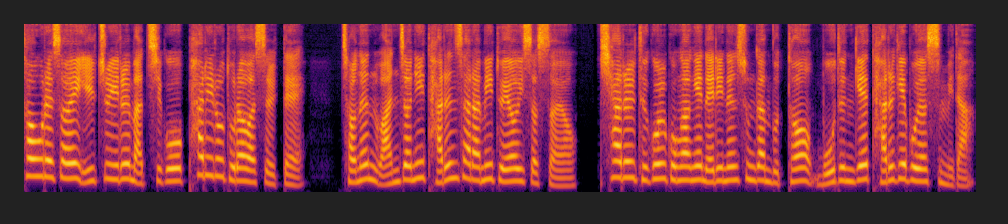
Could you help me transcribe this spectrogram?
서울에서의 일주일을 마치고 파리로 돌아왔을 때 저는 완전히 다른 사람이 되어 있었어요. 샤를 드골 공항에 내리는 순간부터 모든 게 다르게 보였습니다.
